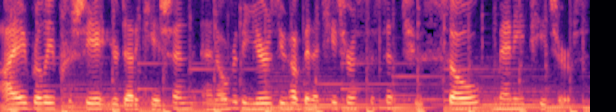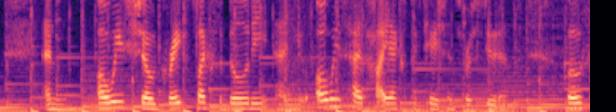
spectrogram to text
I really appreciate your dedication, and over the years, you have been a teacher assistant to so many teachers and always showed great flexibility, and you always had high expectations for students, both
